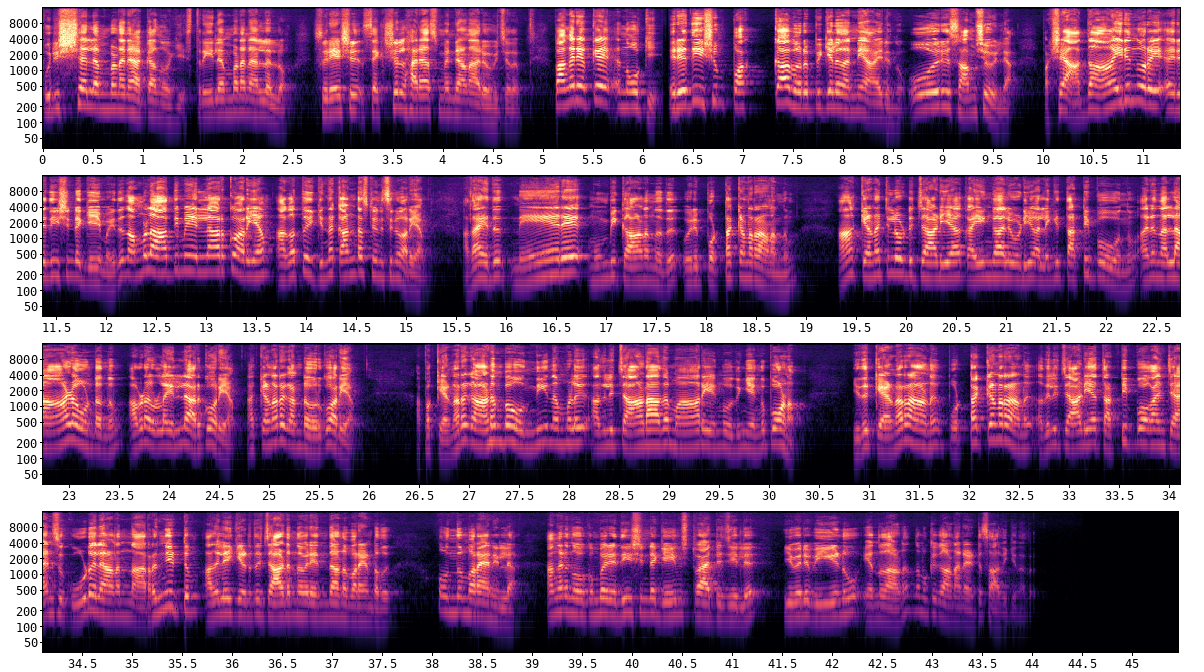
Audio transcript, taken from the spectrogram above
പുരുഷ ലംബണനാക്കാൻ നോക്കി. സ്ത്രീ ലംബണൻ അല്ലല്ലോ സുരേഷ് സെക്ഷൽ ഹരാസ്മെന്റ് ആണ് ആരോപിച്ചത്. അപ്പം അങ്ങനെയൊക്കെ നോക്കി. രതീഷും പക്ക വെറുപ്പിക്കൽ തന്നെ ആയിരുന്നു ഒരു സംശയവുമില്ല. പക്ഷേ അതായിരുന്നു രതീഷിന്റെ ഗെയിം. ഇത് നമ്മൾ ആദ്യമേ എല്ലാവർക്കും അറിയാം. അകത്ത് നിൽക്കുന്ന കണ്ടസ്റ്റൻസിനും അറിയാം. അതായത് നേരെ മുമ്പിൽ കാണുന്നത് ഒരു പൊട്ടക്കിണറാണെന്നും ആ കിണറ്റിലോട്ട് ചാടിയ കൈയും കാലും ഓടിയോ അല്ലെങ്കിൽ തട്ടിപ്പോകുന്നു അതിന് നല്ല ആഴമുണ്ടെന്നും അവിടെ ഉള്ള എല്ലാവർക്കും അറിയാം. ആ കിണർ കണ്ടവർക്കും അറിയാം. അപ്പോൾ കിണർ കാണുമ്പോൾ ഒന്നീ നമ്മൾ അതിൽ ചാടാതെ മാറി അങ്ങ് ഒതുങ്ങി അങ്ങ് പോണം. ഇത് കിണറാണ് പൊട്ടക്കിണറാണ്. അതിൽ ചാടിയാൽ തട്ടിപ്പോകാൻ ചാൻസ് കൂടുതലാണെന്ന് അറിഞ്ഞിട്ടും അതിലേക്ക് എടുത്ത് ചാടുന്നവർ എന്താണ് പറയേണ്ടത്? ഒന്നും പറയാനില്ല. അങ്ങനെ നോക്കുമ്പോൾ രതീഷിന്റെ ഗെയിം സ്ട്രാറ്റജിയിൽ ഇവർ വീണു എന്നതാണ് നമുക്ക് കാണാനായിട്ട് സാധിക്കുന്നത്.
